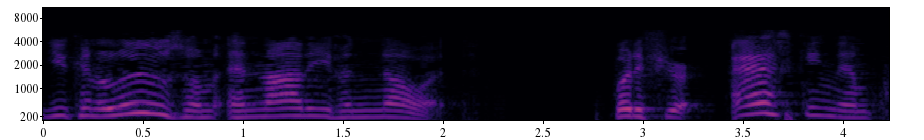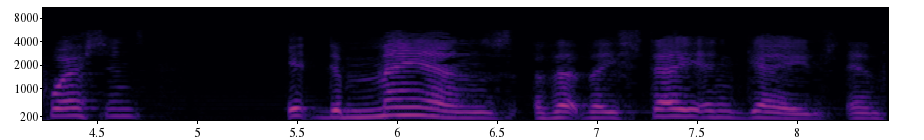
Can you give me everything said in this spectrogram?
you can lose them and not even know it. But if you're asking them questions, it demands that they stay engaged and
